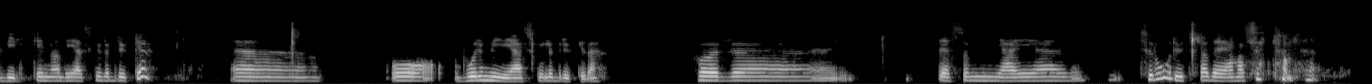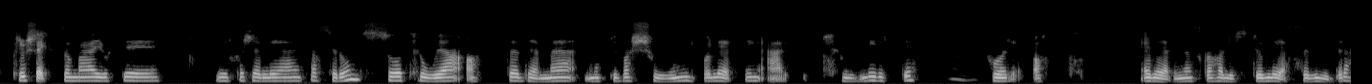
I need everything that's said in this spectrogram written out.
hvilken av de jeg skulle bruke. Og hvor mye jeg skulle bruke det. For det som jeg tror ut fra det jeg har sett det, prosjekt som er gjort i, i forskjellige klasserom, så tror jeg at det med motivasjonen for lesing er utrolig viktig mm. for at elevene skal ha lyst til å lese videre.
